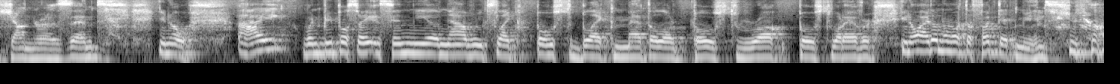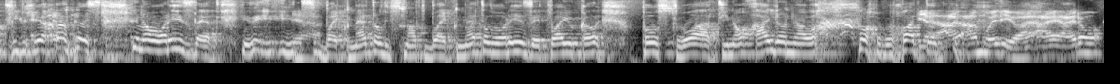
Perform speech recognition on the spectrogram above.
genres and you know i when people say send me an album it's like post black metal or post rock post whatever. You know i don't know what the fuck that means you know to be honest. You know what is that? It, it- it's Yeah. black metal it's not black metal what is it? Why you call it post what? You know i don't know what yeah that, I, i'm with you. I, I, I don't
